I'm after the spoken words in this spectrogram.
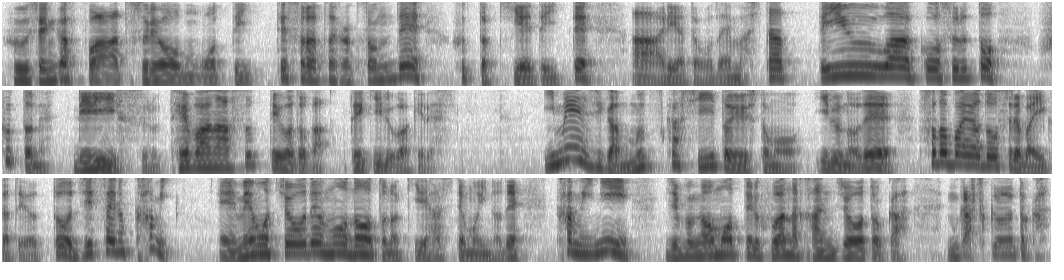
風船がふわーっとそれを持っていって空高く飛んでふっと消えていってああありがとうございましたっていうワークをするとふっとねリリースする手放すっていうことができるわけです。イメージが難しいという人もいるのでその場合はどうすればいいかというと実際の紙えメモ帳でもノートの切り端でもいいので紙に自分が思ってる不安な感情とかムカつくとか、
